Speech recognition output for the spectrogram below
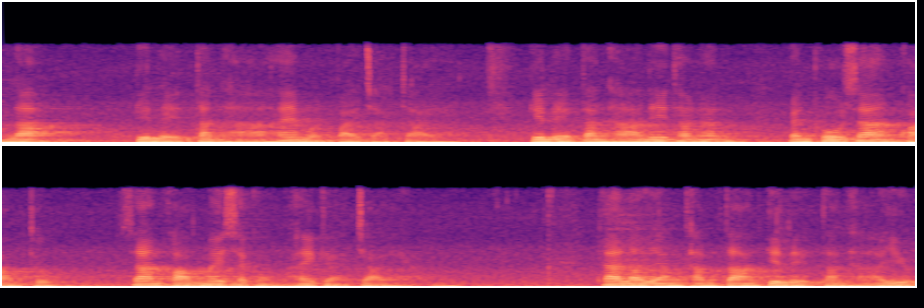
ำระกิเลสตัณหาให้หมดไปจากใจ กิเลสตัณหานี้เท่านั้นเป็นผู้สร้างความทุกข์สร้างความไม่สงบให้แก่ใจ ถ้าเรายังทำตามกิเลสตัณหาอยู่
